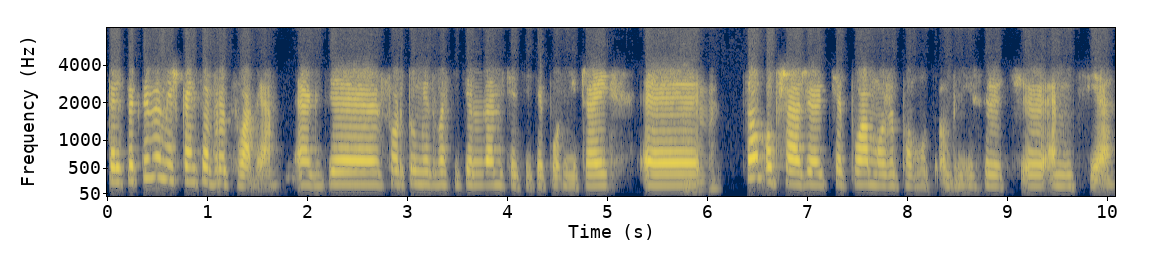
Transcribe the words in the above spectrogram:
Perspektywy mieszkańca Wrocławia, e, gdzie Fortum jest właścicielem sieci ciepłowniczej, e, Mhm. co w obszarze ciepła może pomóc obniżyć e, emisję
